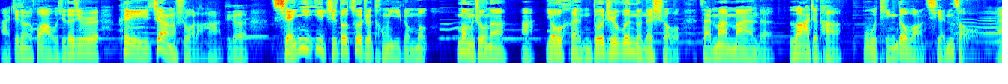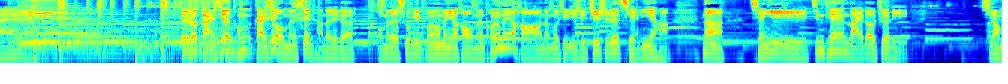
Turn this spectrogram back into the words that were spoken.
啊，这段话我觉得就是可以这样说了哈，这个。潜意一直都做着同一个梦，梦中呢，啊，有很多只温暖的手在慢慢的拉着他，不停的往前走。哎，所以说感谢同感谢我们现场的这个我们的书迷朋友们也好，我们朋友们也好，能够去一直支持着浅意哈。那浅意今天来到这里，想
